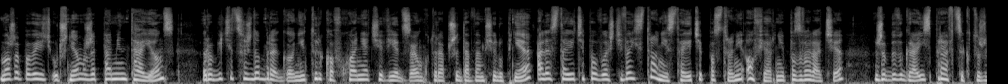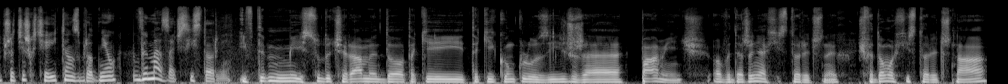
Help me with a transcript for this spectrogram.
może powiedzieć uczniom, że pamiętając robicie coś dobrego. Nie tylko wchłaniacie wiedzę, która przyda wam się lub nie, ale stajecie po właściwej stronie. Stajecie po stronie ofiar. Nie pozwalacie, żeby wygrali sprawcy, którzy przecież chcieli tę zbrodnię wymazać z historii. I w tym miejscu docieramy do takiej, takiej konkluzji, że pamięć o wydarzeniach historycznych, świadomość historyczna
